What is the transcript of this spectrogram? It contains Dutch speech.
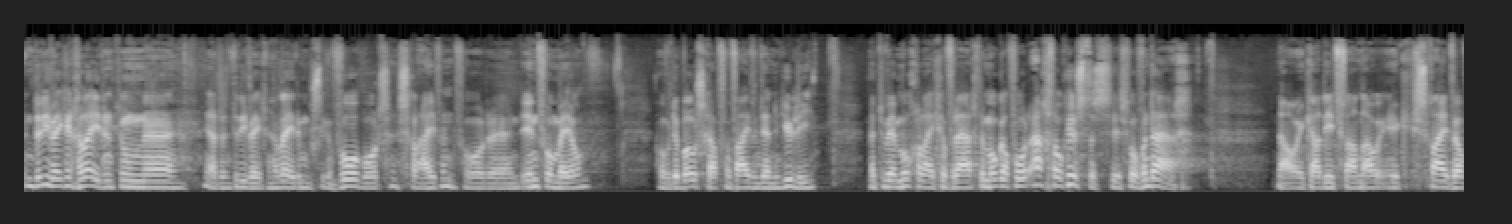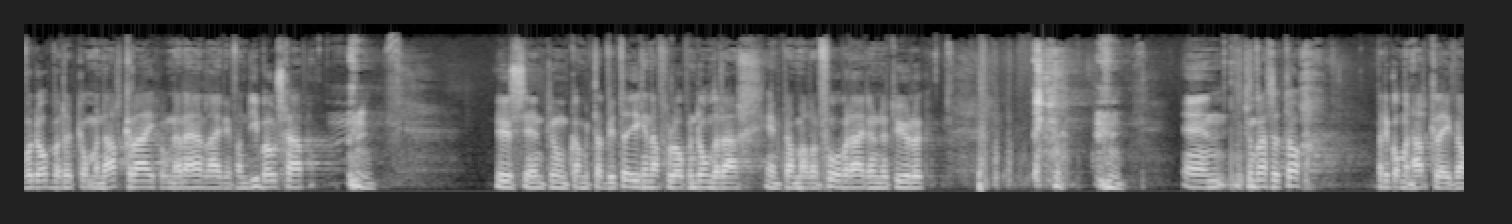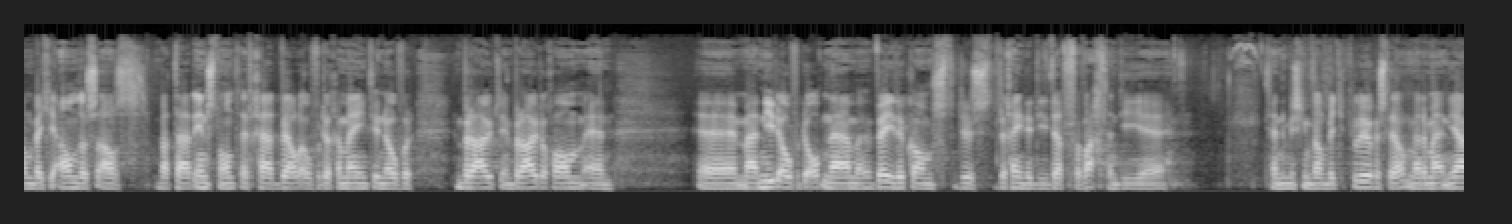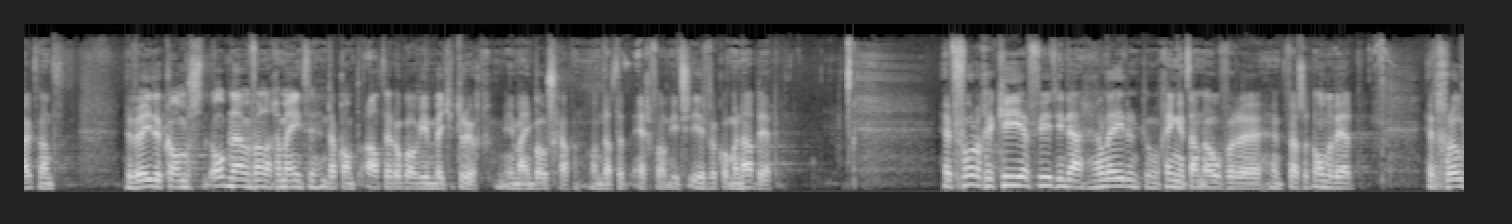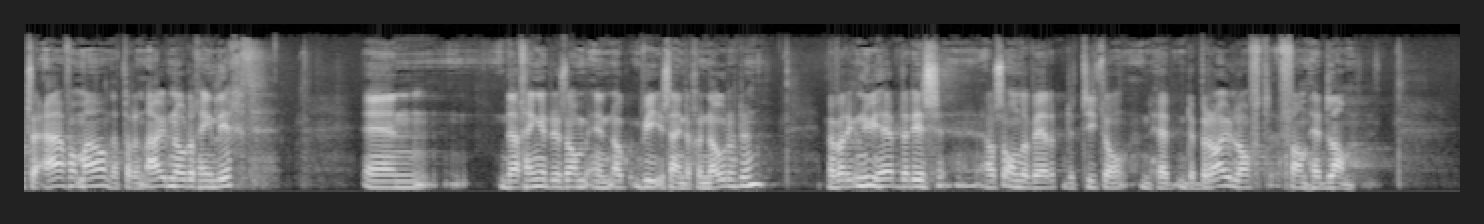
drie weken geleden, toen, uh, ja, dat drie weken geleden, moest ik een voorwoord schrijven voor de infomail over de boodschap van 25 juli. Maar toen werd me ook gelijk gevraagd, hem ook al voor 8 augustus, dus voor vandaag. Nou, ik had iets van, nou, ik schrijf wel wat op wat ik op mijn hart krijg, ook naar aanleiding van die boodschap. dus en toen kwam ik dat weer tegen afgelopen donderdag en kwam al een voorbereider natuurlijk. en toen was het toch wat ik op mijn hart kreeg wel een beetje anders als wat daarin stond. Het gaat wel over de gemeente en over bruid en bruidegom. En, uh, maar niet over de opname, wederkomst. Dus degenen die dat verwachten, die uh, zijn misschien wel een beetje teleurgesteld. Maar dat maakt niet uit, want de wederkomst, de opname van een gemeente... dat komt altijd ook wel weer een beetje terug in mijn boodschappen. Omdat het echt wel iets is wat ik op mijn hart heb. Het vorige keer, 14 dagen geleden, toen ging het dan over... Uh, het was het onderwerp het grote avondmaal, dat er een uitnodiging ligt. En daar ging het dus om, en ook wie zijn de genodigden. Maar wat ik nu heb, dat is als onderwerp de titel De bruiloft van het lam.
